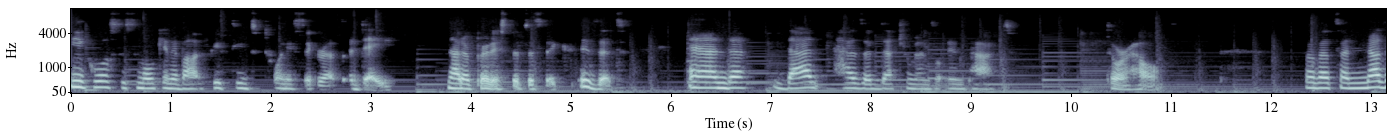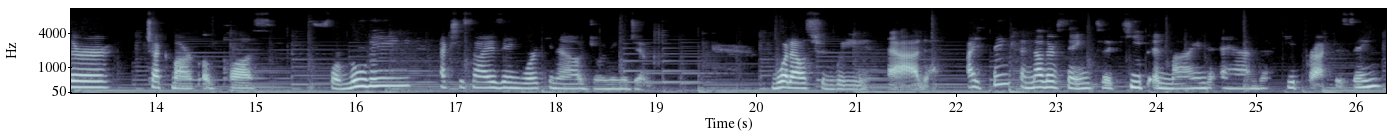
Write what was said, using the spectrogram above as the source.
equals to smoking about 15 to 20 cigarettes a day. Not a pretty statistic, is it? And that has a detrimental impact to our health. So, that's another check mark of plus for moving, exercising, working out, joining a gym. What else should we add? I think another thing to keep in mind and keep practicing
